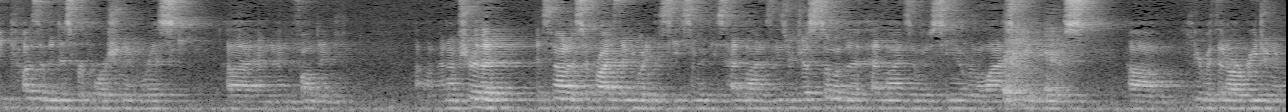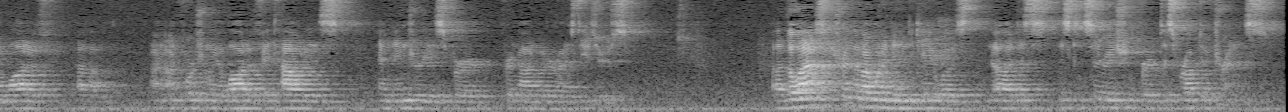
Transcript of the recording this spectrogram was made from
because of the disproportionate risk uh, and, and, funding. Um, and I'm sure that it's not a surprise to anybody to see some of these headlines. These are just some of the headlines that we've seen over the last few years um, here within our region, and a lot of um, unfortunately, a lot of fatalities and injuries for, for non-motorized users. Uh, the last trend that I wanted to indicate was uh, this, this consideration for disruptive trends.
